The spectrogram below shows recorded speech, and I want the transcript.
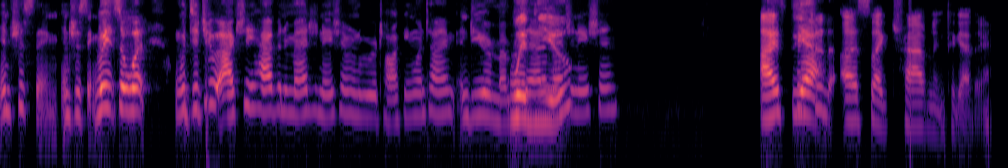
Interesting. Interesting. Wait, so what, what did you actually have an imagination when we were talking one time? And do you remember With that you? imagination? Yeah. pictured us like traveling together,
